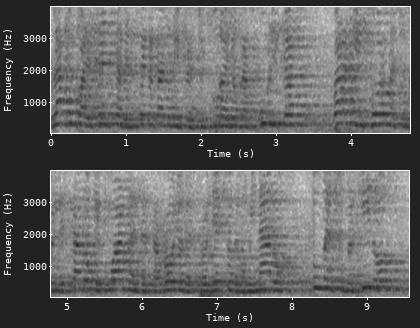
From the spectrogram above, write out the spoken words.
la comparecencia del secretario de Infraestructura y Obras Públicas para que informe sobre el estado que guarda el desarrollo del proyecto denominado Túnel Sumergido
